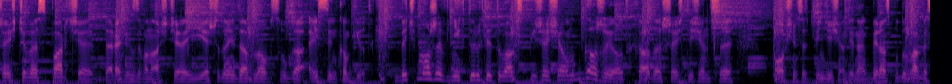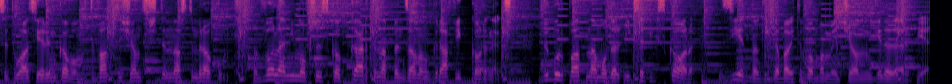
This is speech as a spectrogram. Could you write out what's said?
częściowe wsparcie DirectX 12 i jeszcze do niedawna obsługa Async Compute. Być może w niektórych tytułach spisze się on gorzej od HD 6850, jednak biorąc pod uwagę sytuację rynkową w 2017 roku, wolę mimo wszystko kartę napędzaną Graphic Core Next. Wybór padł na model XFX Core z 1 GB pamięcią GDDR5.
